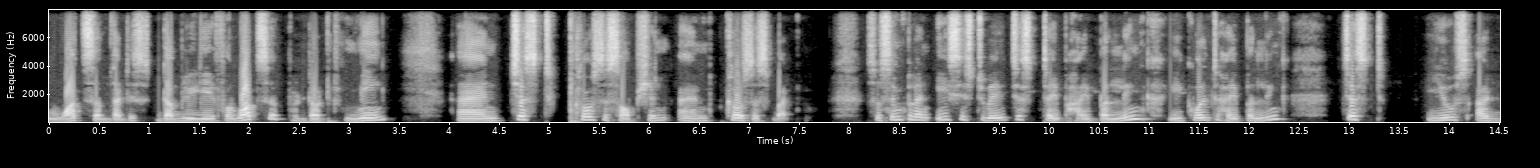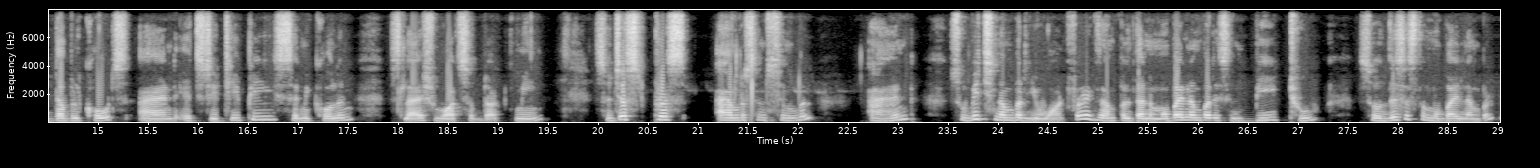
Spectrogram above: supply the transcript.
whatsapp that is wa for whatsapp dot me and just close this option and close this button. So simple and easiest way just type hyperlink equal to hyperlink. Just use a double quotes and http semicolon slash whatsapp dot me. So just press ampersand symbol and so which number you want? For example then the mobile number is in b2 so this is the mobile number.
